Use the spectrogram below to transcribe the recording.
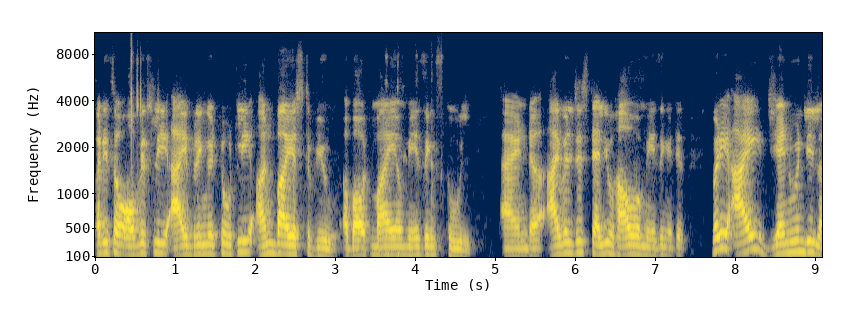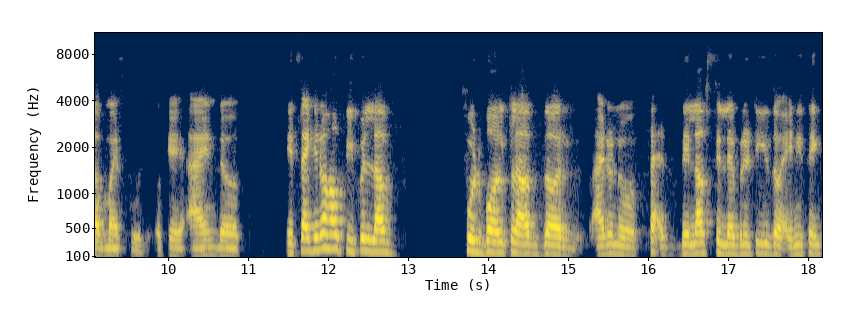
Buddy, so obviously I bring a totally unbiased view about my amazing school. And uh, I will just tell you how amazing it is. Buddy, I genuinely love my school. Okay. And uh, it's like, you know, how people love football clubs or, I don't know, they love celebrities or anything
